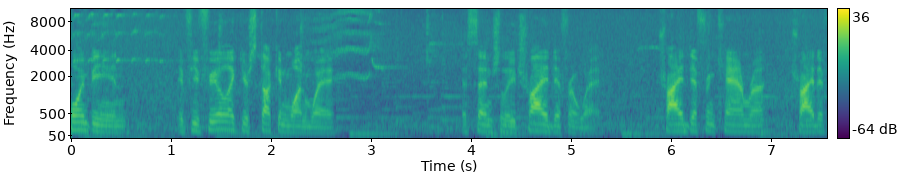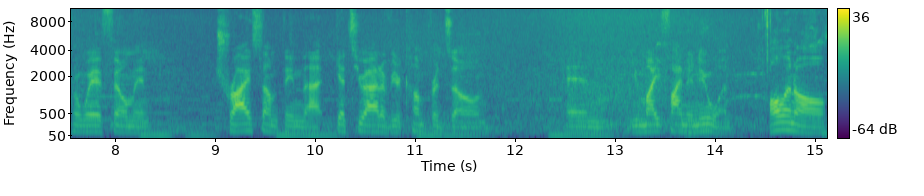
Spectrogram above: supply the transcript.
Point being, if you feel like you're stuck in one way, essentially try a different way. Try a different camera, try a different way of filming, try something that gets you out of your comfort zone, and you might find a new one. All in all,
